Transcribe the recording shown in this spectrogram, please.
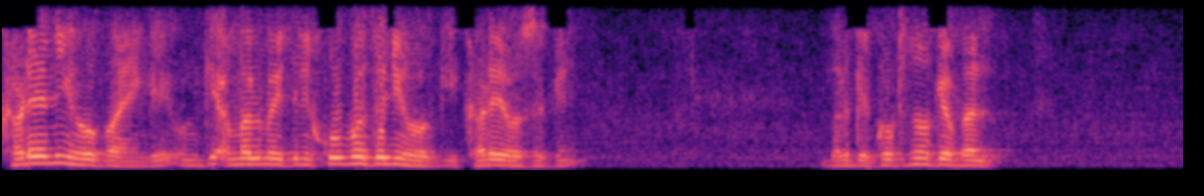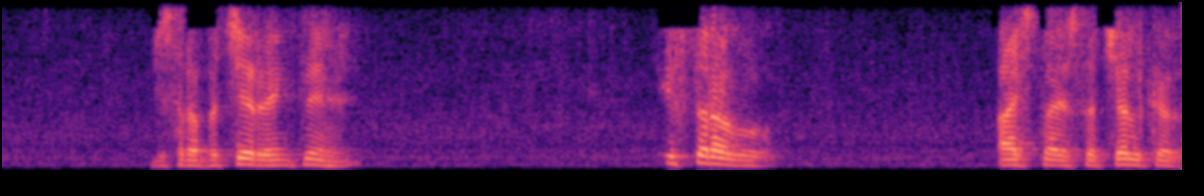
کھڑے نہیں ہو پائیں گے، ان کے عمل میں اتنی قوت نہیں ہوگی، کھڑے ہو سکیں، بلکہ گھٹنوں کے بل جس طرح بچے رینگتے ہیں، اس طرح وہ آہستہ آہستہ چل کر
